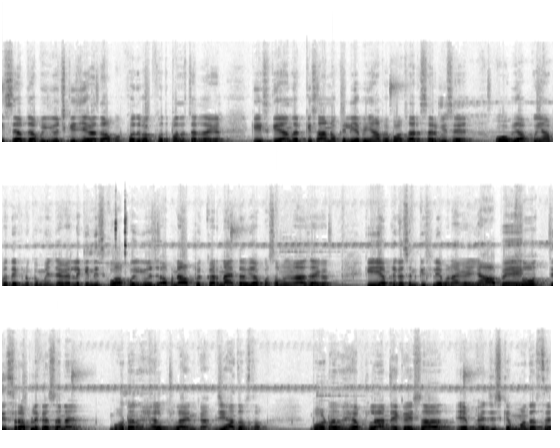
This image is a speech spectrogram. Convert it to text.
इसे आप जब यूज़ कीजिएगा तो आपको खुद ब खुद पता चल जाएगा कि इसके अंदर किसानों के लिए भी यहाँ पे बहुत सारे सर्विस है, वो भी आपको यहाँ पे देखने को मिल जाएगा। लेकिन इसको आपको यूज़ अपने आप पे करना है, तभी आपको समझ में आ जाएगा कि ये एप्लीकेशन किस लिए बनाया गया है। यहाँ पे तो तीसरा एप्लीकेशन है वोटर हेल्पलाइन का। जी हाँ दोस्तों वोटर हेल्पलाइन एक ऐसा ऐप है जिसके मदद से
